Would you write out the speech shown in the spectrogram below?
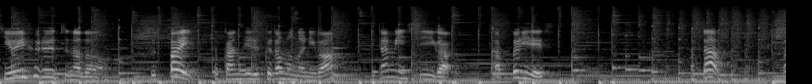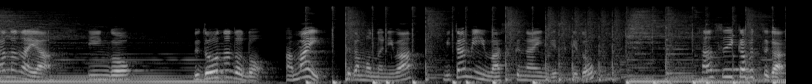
キウイフルーツなどの酸っぱいと感じる果物にはビタミン C がたっぷりです。またバナナやリンゴぶどうなどの甘い果物にはビタミンは少ないんですけど炭水化物が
